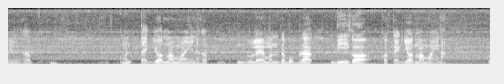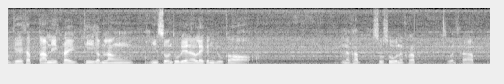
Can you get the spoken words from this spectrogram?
นี่นะครับ มันแตกยอดมาใหม่นะครับ ดูแลมันระบบรากดีก็ก็แตกยอดมาใหม่นะโอเคครับ ตามนี้ใครที่กำลังมีสวนทุเรียนอะไรกันอยู่ก็นะครับ สู้ๆนะครับ สวัสดีครับ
